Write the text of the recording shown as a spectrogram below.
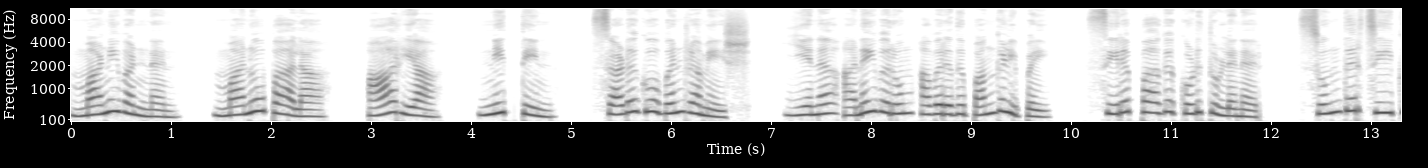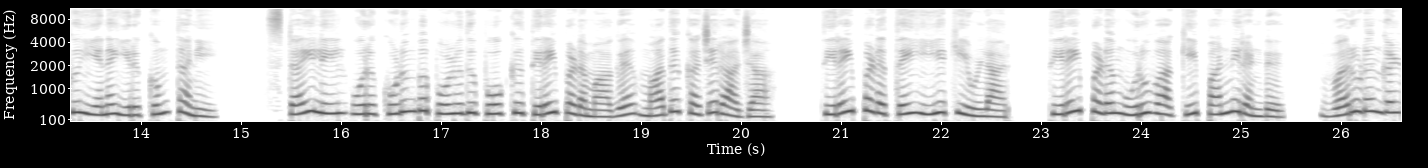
மணிவண்ணன் மனோபாலா ஆர்யா நித்தின் சடகோபன் ரமேஷ் என அனைவரும் அவரது பங்களிப்பை சிறப்பாக கொடுத்துள்ளனர். சுந்தர் சீக்கு என இருக்கும் தனி ஸ்டைலில் ஒரு குடும்ப பொழுதுபோக்கு திரைப்படமாக மத கஜராஜா திரைப்படத்தை இயக்கியுள்ளார். திரைப்படம் உருவாக்கி பன்னிரண்டு வருடங்கள்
